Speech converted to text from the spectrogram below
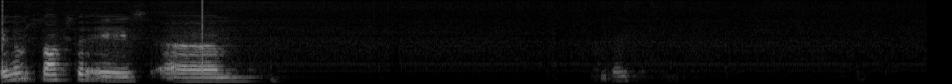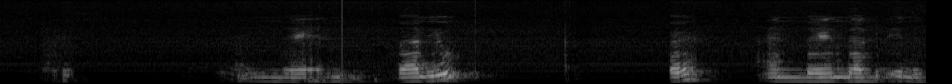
General structure is um, and then value, okay, then that is in it.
